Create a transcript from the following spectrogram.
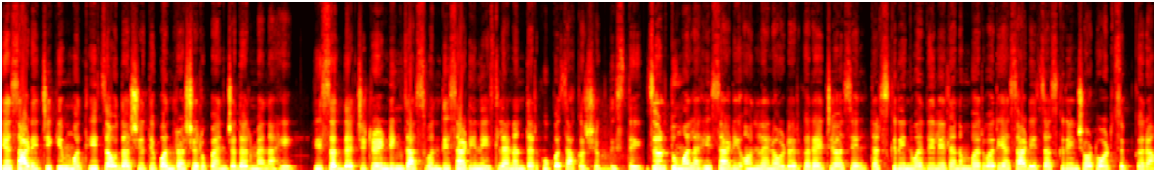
या साडीची किंमत ही चौदाशे ते पंधराशे रुपयांच्या दरम्यान आहे. ही सध्याची ट्रेंडिंग जास्वंदी साडी नेसल्यानंतर खूपच आकर्षक दिसते. जर तुम्हाला ही साडी ऑनलाईन ऑर्डर करायची असेल तर स्क्रीनवर दिलेल्या नंबरवर या साडीचा स्क्रीनशॉट व्हॉट्सअप करा.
